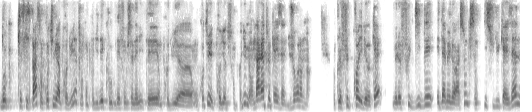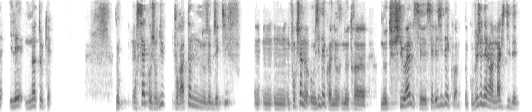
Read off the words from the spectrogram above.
Donc, qu'est-ce qui se passe? On continue à produire. Donc, on produit des coupes, des fonctionnalités, on, produit, on continue de produire tout ce qu'on produit, mais on arrête le Kaizen du jour au lendemain. Donc, le flux de prod, il est OK, mais le flux d'idées et d'améliorations qui sont issus du Kaizen, il est not OK. Donc, on sait qu'aujourd'hui, pour atteindre nos objectifs, on, fonctionne aux idées. Notre, fuel, c'est les idées. Quoi. Donc, on veut générer un max d'idées,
